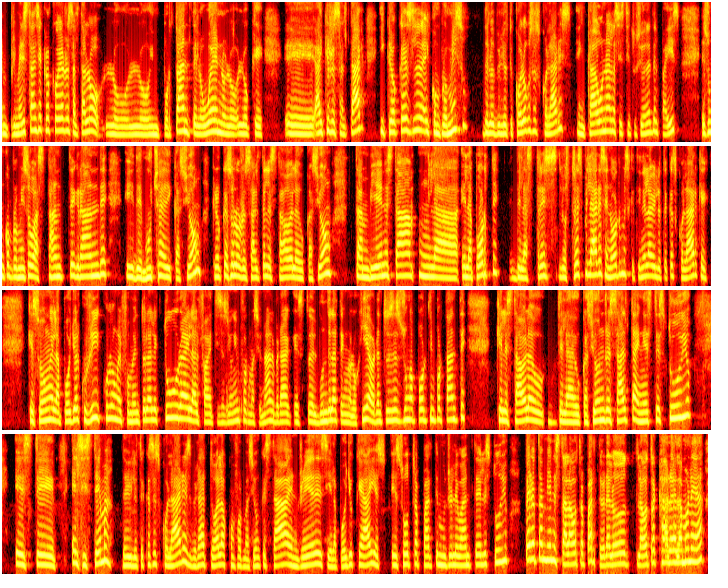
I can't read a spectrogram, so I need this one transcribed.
en primera instancia creo que voy a resaltar lo, lo, importante, lo bueno, lo, lo que eh, hay que resaltar y creo que es el compromiso de los bibliotecólogos escolares en cada una de las instituciones del país. Es un compromiso bastante grande y de mucha dedicación. Creo que eso lo resalta el estado de la educación. También está mm, la, el aporte de las tres, los tres pilares enormes que tiene la biblioteca escolar, que, que son el apoyo al currículum, el fomento de la lectura y la alfabetización informacional, ¿verdad? Esto del boom de la tecnología, ¿verdad? Entonces es un aporte importante que el Estado de la, de la Educación resalta en este estudio. Este, el sistema de bibliotecas escolares, ¿verdad? Toda la conformación que está en redes y el apoyo que hay es, es otra parte muy relevante del estudio, pero también está la otra parte, ¿verdad? la otra cara de la moneda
